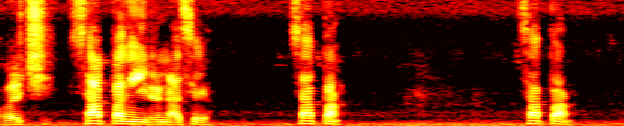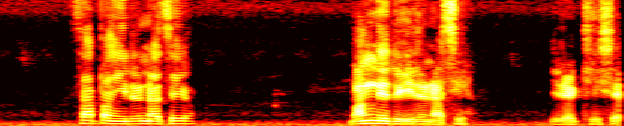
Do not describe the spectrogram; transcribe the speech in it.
옳지. 사빵이 일어나세요. 사빵, 사빵, 사빵 일어나세요. 막내도 일어나세요. 이렇게 해서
